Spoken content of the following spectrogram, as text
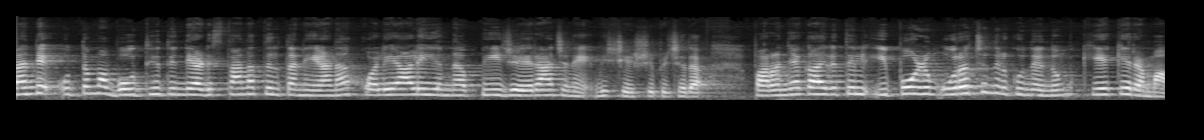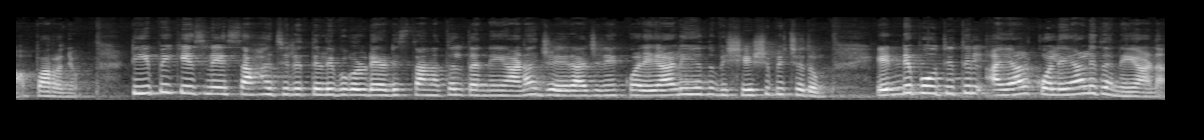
തന്റെ ഉത്തമ ബോധ്യത്തിന്റെ അടിസ്ഥാനത്തിൽ തന്നെയാണ് കൊലയാളി എന്ന് പി ജയരാജനെ വിശേഷിപ്പിച്ചത്. പറഞ്ഞ കാര്യത്തിൽ ഇപ്പോഴും ഉറച്ചു നിൽക്കുന്നെന്നും കെ കെ രമ പറഞ്ഞു. ടി പി കേസിലെ സാഹചര്യ തെളിവുകളുടെ അടിസ്ഥാനത്തിൽ തന്നെയാണ് ജയരാജനെ കൊലയാളിയെന്ന് വിശേഷിപ്പിച്ചതും. എന്റെ ബോധ്യത്തിൽ അയാൾ കൊലയാളി തന്നെയാണ്.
